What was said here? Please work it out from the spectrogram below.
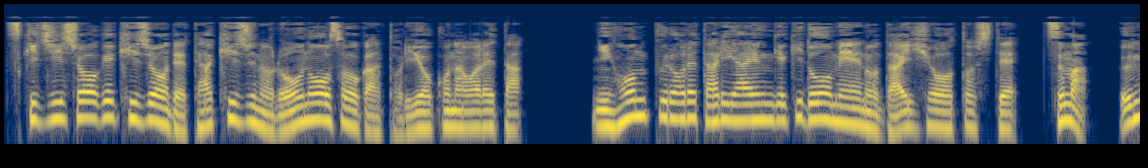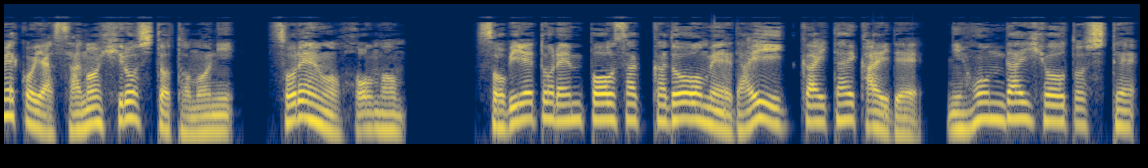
築地小劇場で滝地の労農葬が取り行われた。日本プロレタリア演劇同盟の代表として、妻、梅子や佐野博と共に、ソ連を訪問。ソビエト連邦サッカー同盟第1回大会で、日本代表として、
